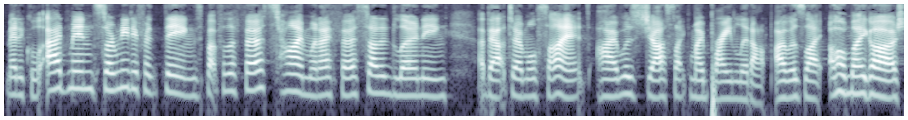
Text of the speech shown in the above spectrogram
medical admin, so many different things. But for the first time, when I first started learning about dermal science, I was just like, my brain lit up. I was like, oh my gosh,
